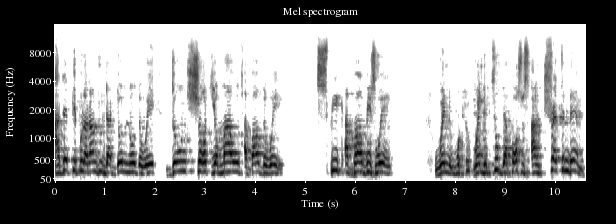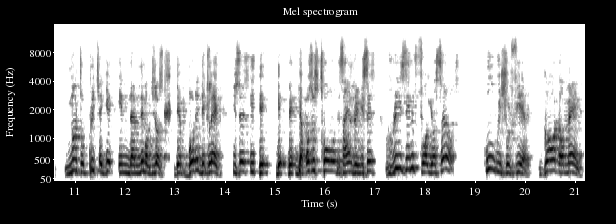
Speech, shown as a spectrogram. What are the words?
Are there people around you that don't know the way? Don't shut your mouth about the way. Speak about this way. When, when they took the apostles and threatened them not to preach again in the name of Jesus, they boldly declared, he says, the, the, the, the apostles told the Sanhedrin, he says, reason for yourselves who we should fear, God or man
